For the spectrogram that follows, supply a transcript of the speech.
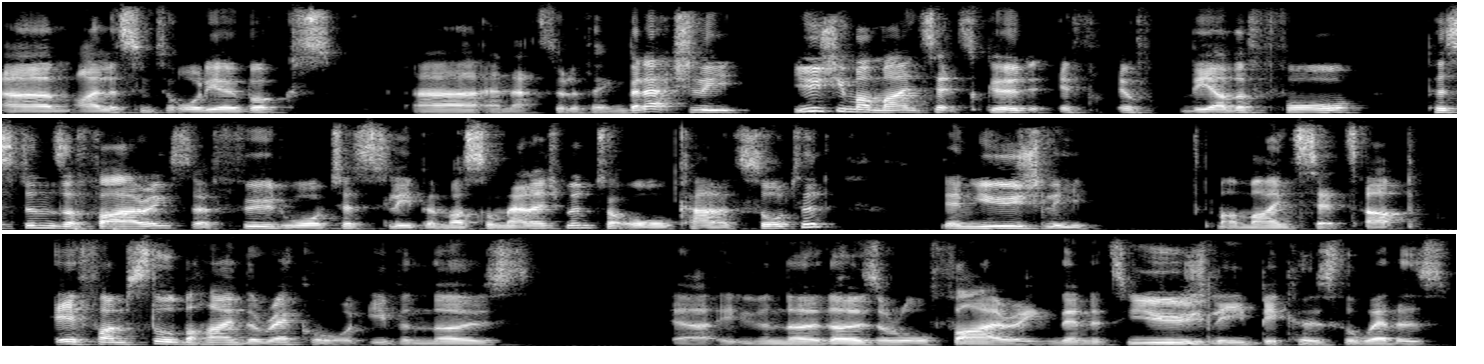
Um, I listen to audiobooks uh, and that sort of thing. But actually, usually my mindset's good if if the other four pistons are firing, so food, water, sleep, and muscle management are all kind of sorted, then usually my mindset's up. If I'm still behind the record, even those, uh, even though those are all firing, then it's usually because the weather's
